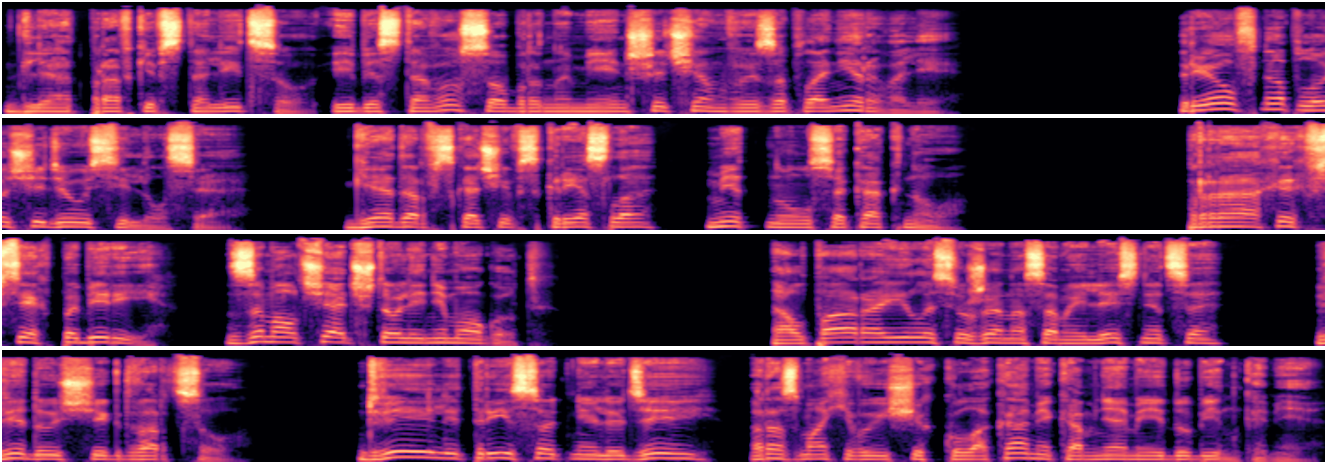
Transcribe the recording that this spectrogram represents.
Для отправки в столицу и без того собрано меньше, чем вы запланировали. Рев на площади усилился. Гедер, вскочив с кресла, метнулся к окну. «Прах их всех побери! Замолчать, что ли, не могут?» Толпа роилась уже на самой лестнице, ведущей к дворцу. Две или три сотни людей, размахивающих кулаками, камнями и дубинками.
